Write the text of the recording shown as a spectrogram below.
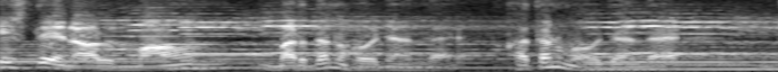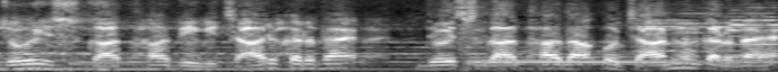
ਇਸ ਦੇ ਨਾਲ ਮਾਨ ਮਰਦਨ ਹੋ ਜਾਂਦਾ ਹੈ, ਖਤਮ ਹੋ ਜਾਂਦਾ ਹੈ। ਜੋ ਇਸ ਗਾਥਾ ਦੀ ਵਿਚਾਰ ਕਰਦਾ ਹੈ, ਜੋ ਇਸ ਗਾਥਾ ਦਾ ਉਚਾਰਨ ਕਰਦਾ ਹੈ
